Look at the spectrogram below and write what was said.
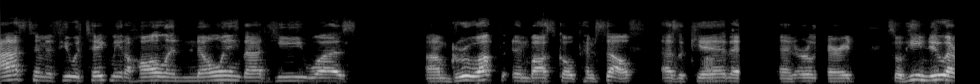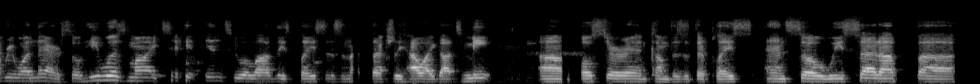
asked him if he would take me to Holland, knowing that he was um, grew up in Boskoop himself as a kid and, and, early married. So he knew everyone there. So he was my ticket into a lot of these places, and that's actually how I got to meet um, Kolster and come visit their place. And so we set up uh,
